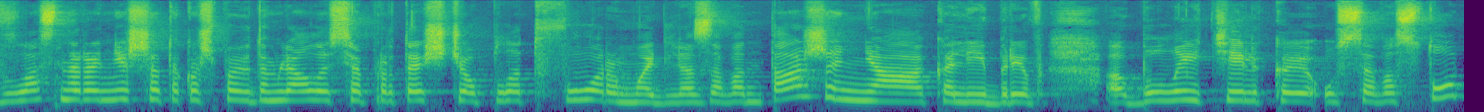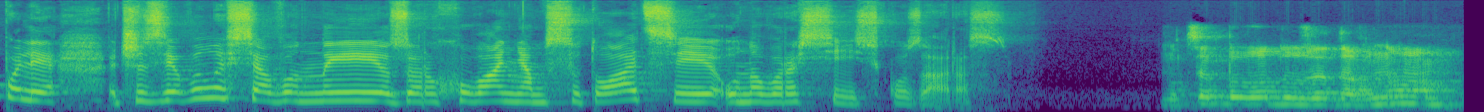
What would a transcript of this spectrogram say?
Власне, раніше також повідомлялося про те, що платформи для завантаження калібрів е, були тільки у Севастополі. Чи з'явилися вони з урахуванням ситуації у новоросійську зараз? Ну, це було дуже давно.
